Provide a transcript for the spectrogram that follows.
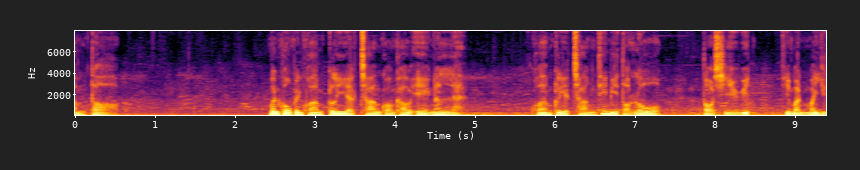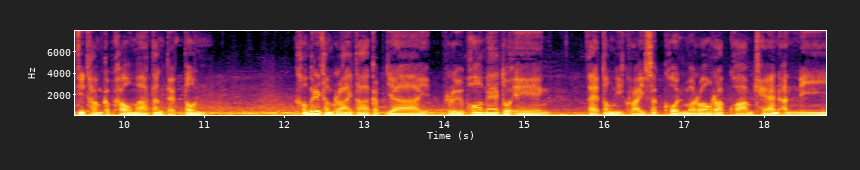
คำตอบ มันคงเป็นความเกลียดชังของเขาเองนั่นแหละ ความเกลียดชังที่มีต่อโลก ต่อชีวิตที่มันไม่ยุติธรรมกับเขามาตั้งแต่ต้น เขาไม่ได้ทำร้ายตากับยายหรือพ่อแม่ตัวเอง แต่ต้องมีใครสักคนมารองรับความแค้นอันนี้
